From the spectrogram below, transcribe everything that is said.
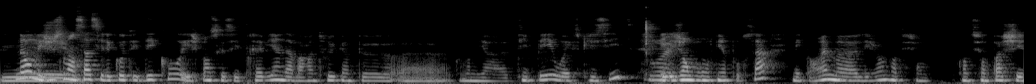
Non, mais justement, ça, c'est le côté déco, et je pense que c'est très bien d'avoir un truc un peu, euh, comment dire, typé ou explicite. Ouais. Et les gens vont venir pour ça, mais quand même, euh, les gens, quand ils sont, quand ils sont pas chez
